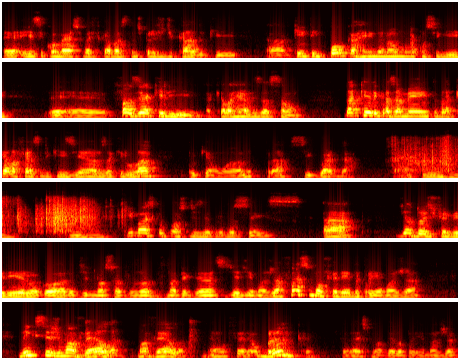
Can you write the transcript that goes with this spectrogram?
É, esse comércio vai ficar bastante prejudicado, que ah, quem tem pouca renda não vai conseguir é, é, fazer aquele, aquela realização daquele casamento, daquela festa de 15 anos, aquilo lá, porque é um ano para se guardar. Tá? Uhum. Uhum. O que mais que eu posso dizer para vocês? Ah, dia 2 de fevereiro agora, de nosso dos navegantes, dia de Iemanjá, faça uma oferenda para Iemanjá nem que seja uma vela, uma vela, né? Uma branca, oferece uma vela para Iemanjá.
